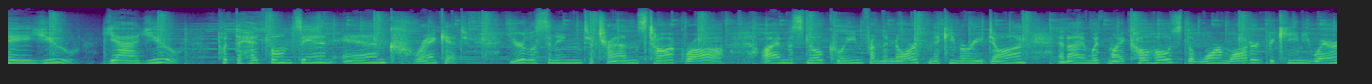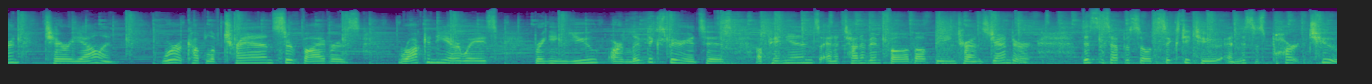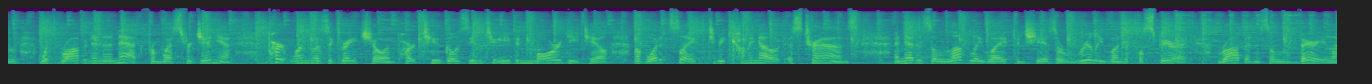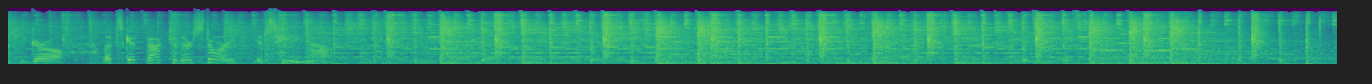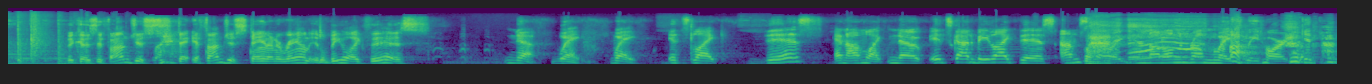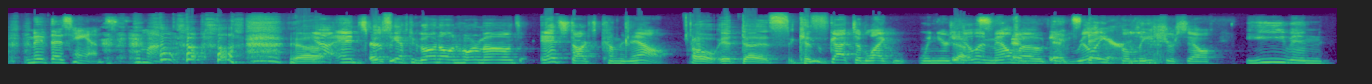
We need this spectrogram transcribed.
Hey, you. Yeah, you. Put the headphones in and crank it. You're listening to Trans Talk Raw. I'm the Snow Queen from the North, Nikki Marie Dawn, and I'm with my co host, the warm watered bikini wearing Terry Allen. We're a couple of trans survivors, rocking the airways, bringing you our lived experiences, opinions, and a ton of info about being transgender. This is episode 62, and this is part two with Robin and Annette from West Virginia. Part one was a great show, and part two goes into even more detail of what it's like to be coming out as trans. Annette is a lovely wife, and she is a really wonderful spirit. Robin is a very lucky girl. Let's get back to their story. It's heating up. Because if I'm just sta- if I'm just standing around, it'll be like this. No, wait, wait. It's like this, and I'm like, no, it's got to be like this. I'm sorry, you're not on the runway, sweetheart. Get move those hands. Come on. Yeah, yeah and especially after going on hormones, it starts coming out. Oh, it does. Because You've got to like when you're Yeah. still in male mode to it's really there. police yourself even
